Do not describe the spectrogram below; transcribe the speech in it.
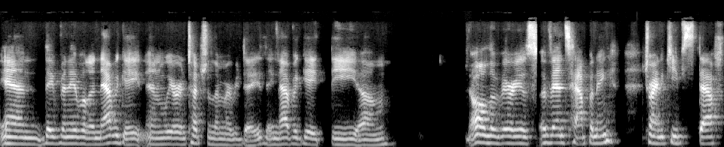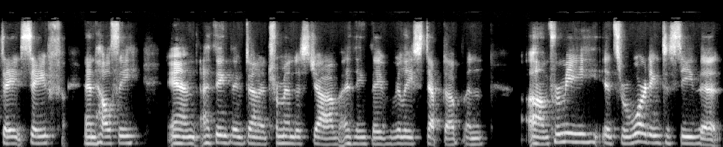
and they've been able to navigate and we are in touch with them every day they navigate the um, all the various events happening trying to keep staff stay safe and healthy and i think they've done a tremendous job i think they've really stepped up and um, for me it's rewarding to see that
